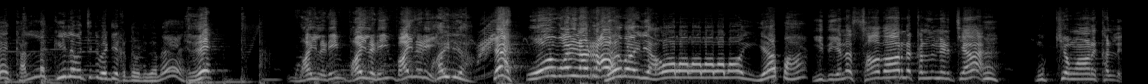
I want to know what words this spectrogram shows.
ஏன் கல்ல கீழே வச்சுட்டு வேட்டியை கட்ட வேண்டியதானே? ஏ வாயிலடி வாயிலடி வாயிலடி. ஐடியா ஏ ஓ வாயிலடா. ஏமா இல்லையா வா, வா, வா, வா, வா, வா. ஏப்பா? இது என்ன சாதாரண கல்லு நினைச்சியா? முக்கியமான கல்லு.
